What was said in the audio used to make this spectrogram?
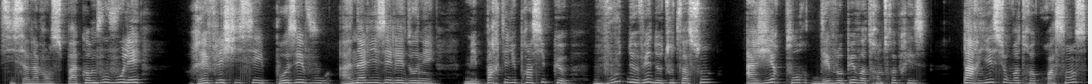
Si ça n'avance pas comme vous voulez, réfléchissez, posez-vous, analysez les données, mais partez du principe que vous devez de toute façon agir pour développer votre entreprise. Parier sur votre croissance,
